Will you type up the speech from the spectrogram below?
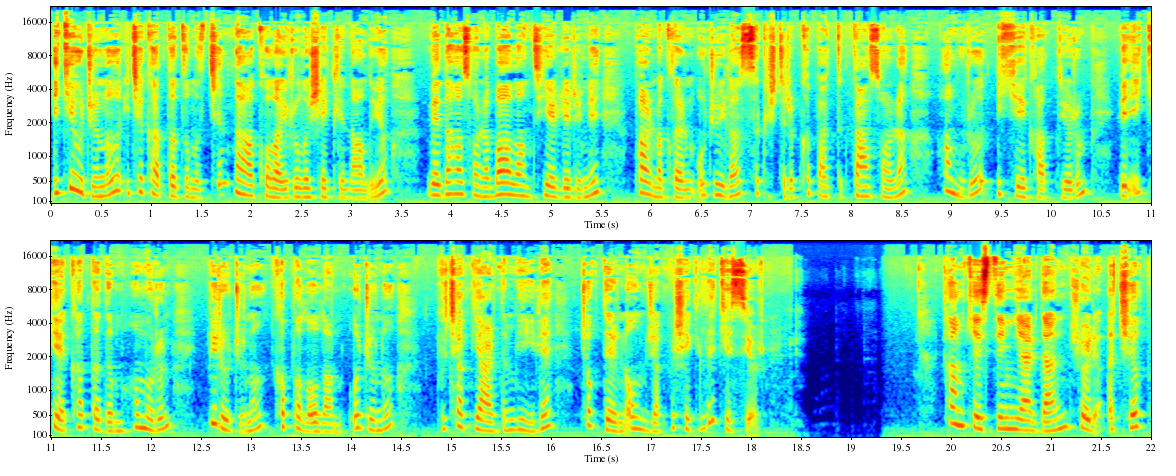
İki ucunu içe katladığımız için daha kolay rulo şeklini alıyor ve daha sonra bağlantı yerlerini parmaklarım ucuyla sıkıştırıp kapattıktan sonra hamuru ikiye katlıyorum ve ikiye katladığım hamurun bir ucunu kapalı olan ucunu bıçak yardımı ile çok derin olmayacak bir şekilde kesiyorum. Tam kestiğim yerden şöyle açıp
